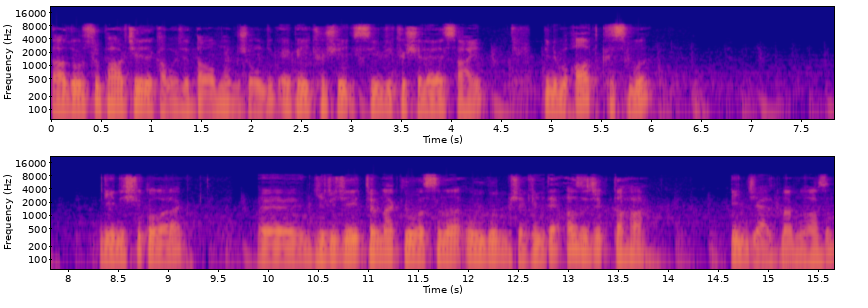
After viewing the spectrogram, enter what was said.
Daha doğrusu parçayı da kabaca tamamlamış olduk. Epey köşe, sivri köşelere sahip. Şimdi bu alt kısmı genişlik olarak e, gireceği tırnak yuvasına uygun bir şekilde azıcık daha inceltmem lazım.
